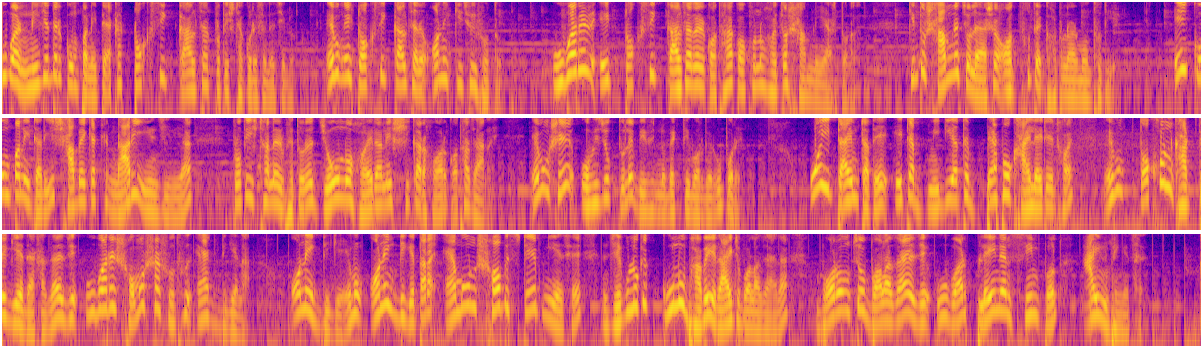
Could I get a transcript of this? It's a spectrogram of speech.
Uber নিজেদের কোম্পানিতে একটা টক্সিক কালচার প্রতিষ্ঠা করে ফেলেছিল এবং এই টক্সিক কালচারে অনেক কিছুই হতো। উবারের এই টক্সিক কালচারের কথা কখনো হয়তো সামনেই আসতো না, কিন্তু সামনে চলে আসে অদ্ভুত এক ঘটনার মধ্য দিয়ে। এই কোম্পানিটারই সাবেক এক নারী ইঞ্জিনিয়ার প্রতিষ্ঠানের ভেতরে যৌন হয়রানির শিকার হওয়ার কথা জানায় এবং সে অভিযোগ তুলে বিভিন্ন ব্যক্তিবর্গের উপরে। ওই টাইমটাতে এটা মিডিয়াতে ব্যাপক হাইলাইটেড হয় এবং তখন ঘাটতে গিয়ে দেখা যায় যে উবারের সমস্যা শুধু একদিকে না অনেক দিকে এবং অনেক দিকে তারা এমন সব স্টেপ নিয়েছে যেগুলোকে কোনোভাবেই রাইট বলা যায় না, বরঞ্চ বলা যায় যে উবার প্লেন অ্যান্ড সিম্পল আইন ভেঙেছে।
